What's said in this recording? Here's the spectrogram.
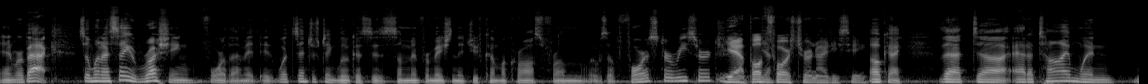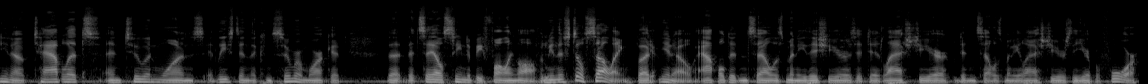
And we're back. So when I say rushing for them, it, it, what's interesting, Lucas, is some information that you've come across from it was a Forrester research. Yeah, both yeah. Forrester and IDC. Okay, that uh, at a time when you know tablets and two in ones, at least in the consumer market, that, that sales seem to be falling off. I mean, they're still selling, but yeah. you know, Apple didn't sell as many this year as it did last year. Didn't sell as many last year as the year before.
